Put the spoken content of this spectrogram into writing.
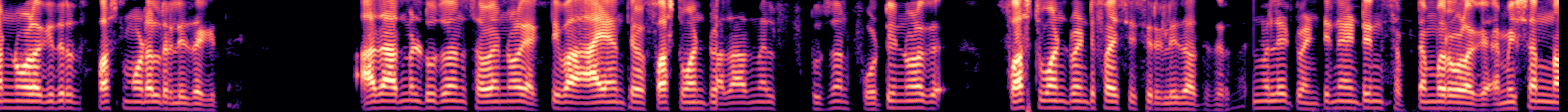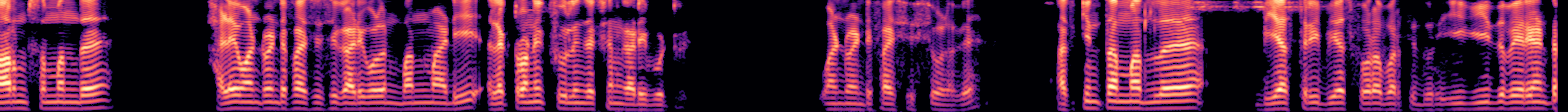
ಒನ್ ಒಳಗೆ ಇದ್ರದ್ದು ಫಸ್ಟ್ ಮಾಡೆಲ್ ರಿಲೀಸ್ ಆಗಿತ್ತು. ಅದಾದ್ಮೇಲೆ ಟೂ ತೌಸಂಡ್ ಸೆವೆನ್ ಒಳಗೆ ಆಕ್ಟಿವಾ ಆಯ್ ಅಂತೇಳಿ ಫಸ್ಟ್ ಒನ್ ಅದಾದ್ಮೇಲೆ ಟೂ ತೌಸಂಡ್ ಫೋರ್ಟೀನ್ ಒಳಗೆ first one twenty five C C release ಆಗ್ತಿದ್ರು ಆಮೇಲೆ ಟ್ವೆಂಟಿ ನೈನ್ಟೀನ್ ಸೆಪ್ಟೆಂಬರ್ ಒಳಗೆ ಎಮಿಷನ್ ನಾರ್ಮ್ ಸಂಬಂಧ ಹಳೆ one twenty five C C ಗಾಡಿಗಳನ್ನ ಬಂದ್ ಮಾಡಿ ಎಲೆಕ್ಟ್ರಾನಿಕ್ ಫ್ಯೂಲ್ ಇಂಜೆಕ್ಷನ್ ಗಾಡಿ ಬಿಟ್ರಿ. One twenty five C C ಒಳಗೆ. ಅದಕ್ಕಿಂತ ಮೊದಲು B S three B S four ಬರ್ತಿದ್ವು ರೀ. ಈಗ ಇದು variant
